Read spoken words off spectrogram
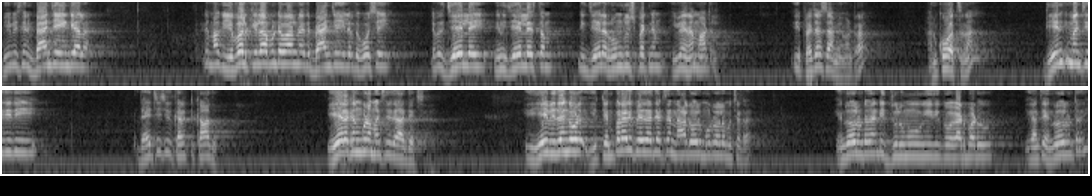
బీబీసీని బ్యాన్ చేయి ఇండియాలో. అంటే మాకు ఎవరికి ఇలా ఉండే వాళ్ళని అయితే బ్యాన్ చేయి లేకపోతే ఓసేయి లేకపోతే జైలు వేయి. నిన్ను జైలు వేస్తాం. నీకు జైల్లో రూమ్ చూసి పెట్టినాం. ఇవేనా మాటలు? ఇది ప్రజాస్వామ్యం అంటారా? అనుకోవచ్చునా? దేనికి మంచిది ఇది? దయచేసి ఇది కరెక్ట్ కాదు. ఏ రకం కూడా మంచిది కాదు అధ్యక్ష. ఇది ఏ విధంగా కూడా ఈ టెంపరీ పేద అధ్యక్ష నాలుగు రోజులు మూడు రోజులు ముచ్చట. ఎన్ని రోజులు ఉంటుందండి? జులుము ఇది గడబడు ఇదంతా ఎన్ని రోజులు ఉంటుంది?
